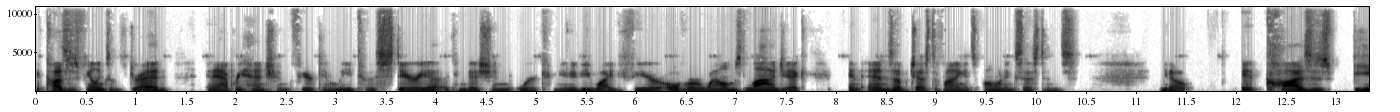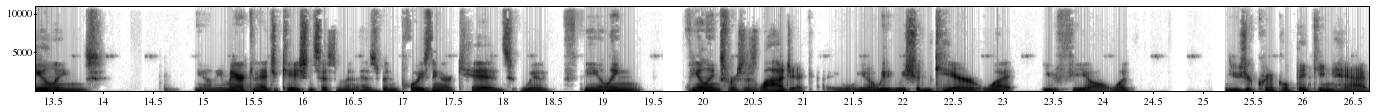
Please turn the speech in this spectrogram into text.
It causes feelings of dread and apprehension. Fear can lead to hysteria, a condition where community wide fear overwhelms logic and ends up justifying its own existence. You know, it causes feelings. You know, the American education system has been poisoning our kids with feeling feelings versus logic. You know, we, we shouldn't care what you feel, what use your critical thinking hat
